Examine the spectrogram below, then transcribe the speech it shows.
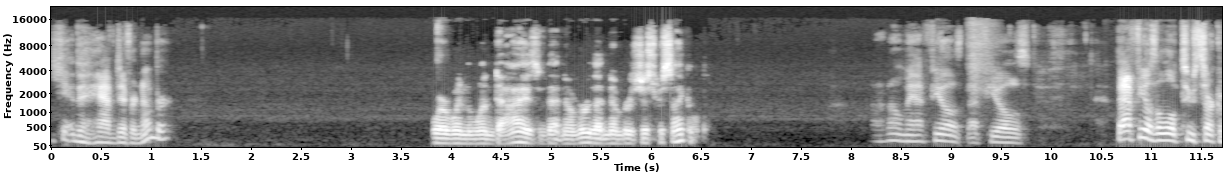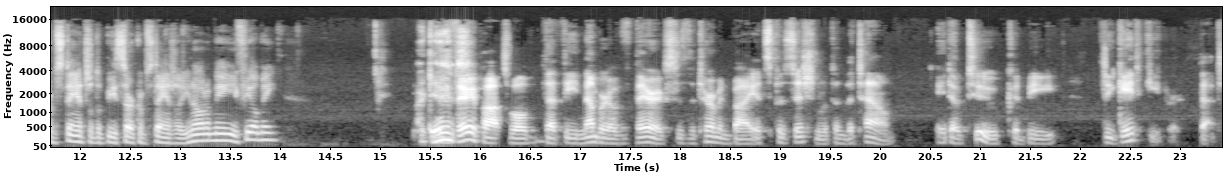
Yeah, they have different number. Or when the one dies of that number, that number is just recycled. I don't know, man. That feels that feels that feels a little too circumstantial to be circumstantial. You know what I mean? You feel me? I guess. It's very possible that the number of Varix is determined by its position within the town. 802 could be the gatekeeper. That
